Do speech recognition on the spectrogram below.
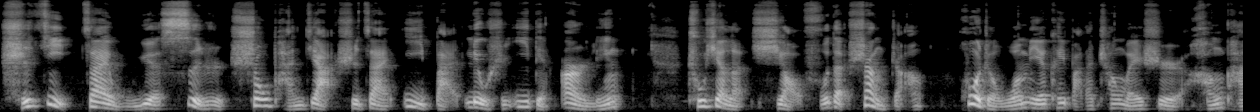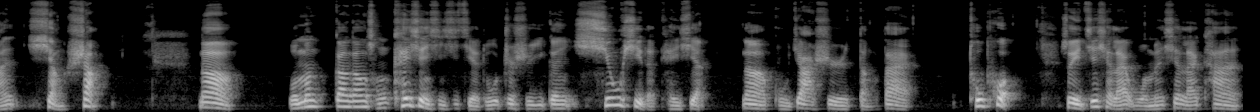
实际在五月四日收盘价是在一百六十一点二零，出现了小幅的上涨，或者我们也可以把它称为是横盘向上。那我们刚刚从 K 线信息解读，这是一根休息的 K 线，那股价是等待。突破，所以接下来我们先来看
